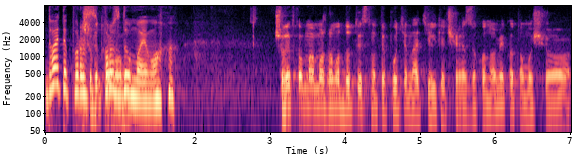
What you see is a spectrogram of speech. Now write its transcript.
Давайте пороз... Пороздумаємо. Швидко ми можемо дотиснути Путіна тільки через економіку, тому що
